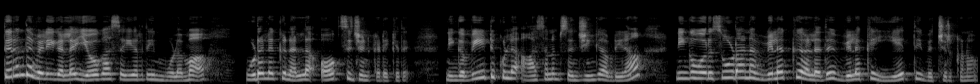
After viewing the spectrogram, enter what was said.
திறந்த வெளிகளில் யோகா செய்யறதின் மூலமா உடலுக்கு நல்ல ஆக்சிஜன் கிடைக்குது. நீங்க வீட்டுக்குள்ள ஆசனம் செஞ்சீங்க அப்படின்னா நீங்க ஒரு சூடான விளக்கு அல்லது விளக்கை ஏத்தி வச்சிருக்கணும்.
